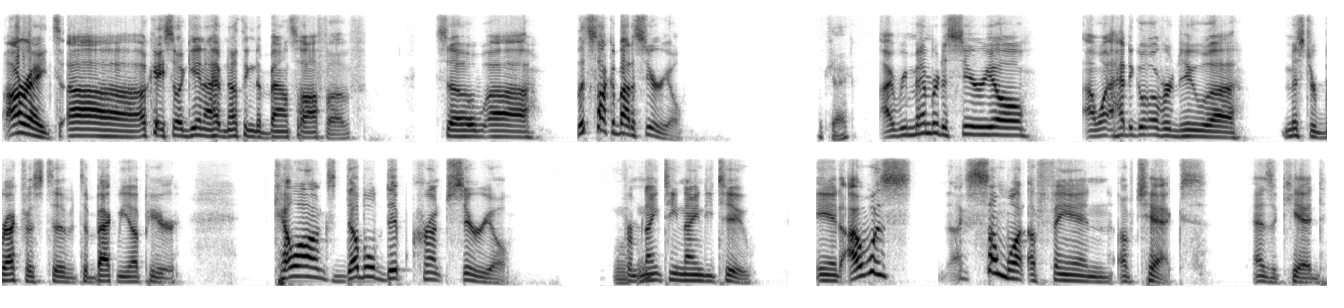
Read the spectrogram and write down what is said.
All right. Uh, okay. So again, I have nothing to bounce off of. So uh, let's talk about a cereal. Okay. I remembered a cereal. I wa- had to go over to uh, Mr. Breakfast to to back me up here. Kellogg's Double Dip Crunch cereal from Mhm. 1992, and I was uh, somewhat a fan of Chex as a kid.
